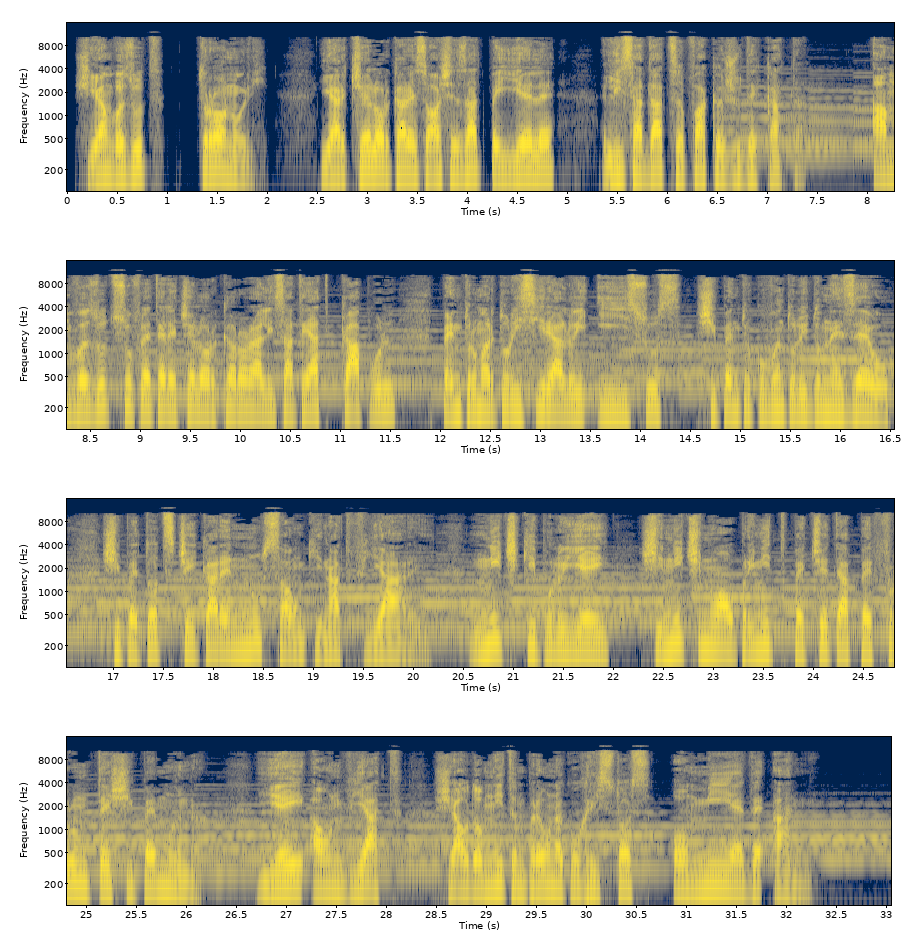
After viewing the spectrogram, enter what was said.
Și am văzut tronuri, iar celor care s-au așezat pe ele li s-a dat să facă judecată. Am văzut sufletele celor cărora li s-a tăiat capul pentru mărturisirea lui Iisus și pentru cuvântul lui Dumnezeu și pe toți cei care nu s-au închinat fiarei, nici chipului ei și nici nu au primit pecetea pe frunte și pe mână. Ei au înviat și au domnit împreună cu Hristos o mie de ani.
